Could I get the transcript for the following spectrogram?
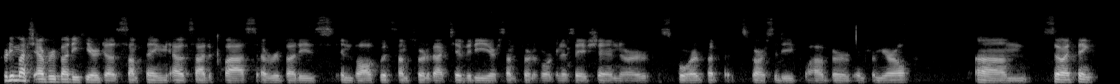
pretty much everybody here does something outside of class. Everybody's involved with some sort of activity or some sort of organization or sport, but it's varsity club or intramural. Um, so I think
